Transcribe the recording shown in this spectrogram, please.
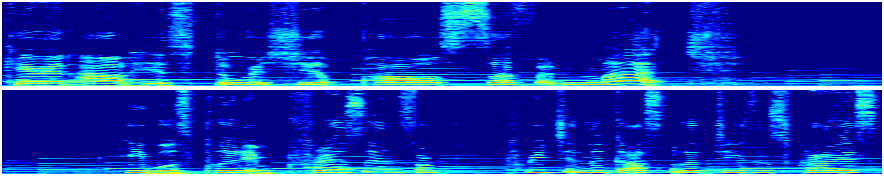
Carrying out his stewardship, Paul suffered much. He was put in prison for preaching the gospel of Jesus Christ.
